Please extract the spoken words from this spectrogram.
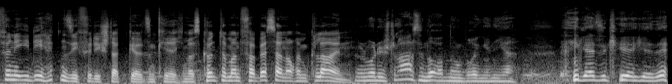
für eine Idee hätten Sie für die Stadt Gelsenkirchen? Was könnte man verbessern, auch im Kleinen? Wenn wir die Straße in Ordnung bringen hier, in Gelsenkirchen. Ne?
